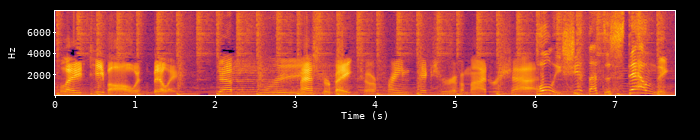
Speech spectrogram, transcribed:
Play t-ball with Billy. Step three. Masturbate to a framed picture of Ahmad Rashad. Holy shit, that's astounding.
